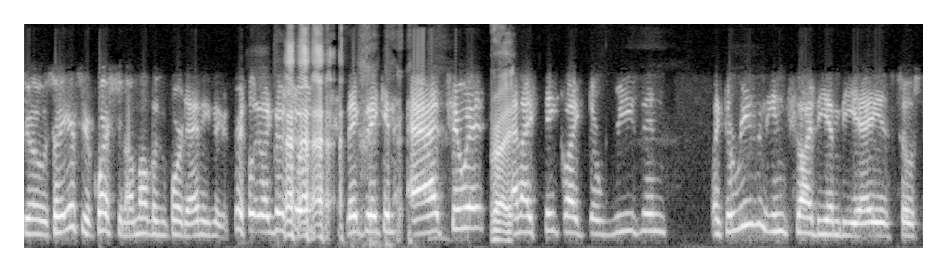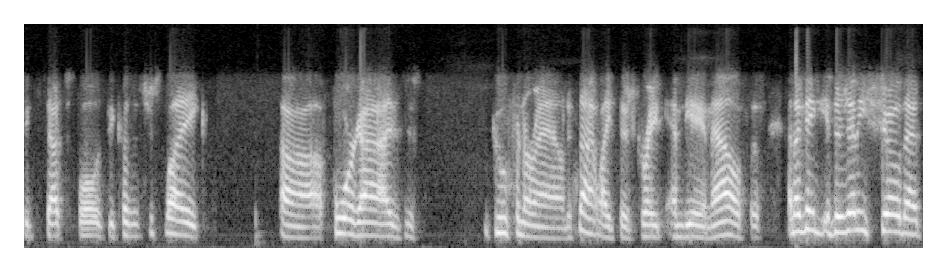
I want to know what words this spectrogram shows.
shows. So to answer your question, I'm not looking forward to anything really. Like those shows, they they can add to it, Right. and I think like the reason, like the reason inside the NBA is so successful is because it's just like uh, four guys just goofing around. It's not like there's great NBA analysis. And I think if there's any show that's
